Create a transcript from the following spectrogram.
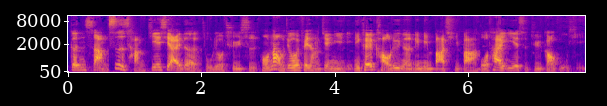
跟上市场接下来的主流趋势，哦，那我就会非常建议你，你可以考虑呢零零八七八国泰 ESG 高股息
